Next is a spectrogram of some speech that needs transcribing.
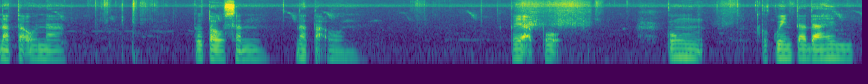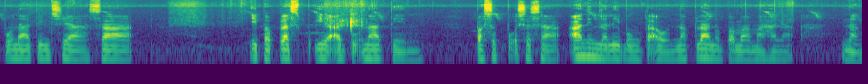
na taon na 2,000 na taon. Kaya po kung kukwenta dahil po natin siya sa ipa-plus po, i-add po natin pasok po siya sa 6,000 taon na planong pamamahala ng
